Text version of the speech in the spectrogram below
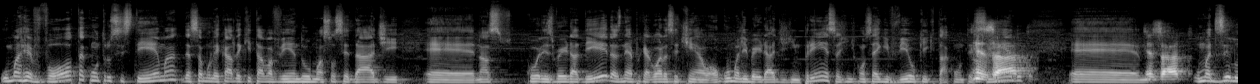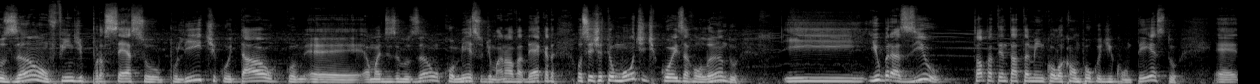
uma revolta contra o sistema dessa molecada que estava vendo uma sociedade é, nas cores verdadeiras, né? Porque agora você tinha alguma liberdade de imprensa, a gente consegue ver o que está acontecendo. Exato. É, Exato. Uma desilusão, fim de processo político e tal, é, é uma desilusão, o começo de uma nova década. Ou seja, tem um monte de coisa rolando. E, e o Brasil, só para tentar também colocar um pouco de contexto, é,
